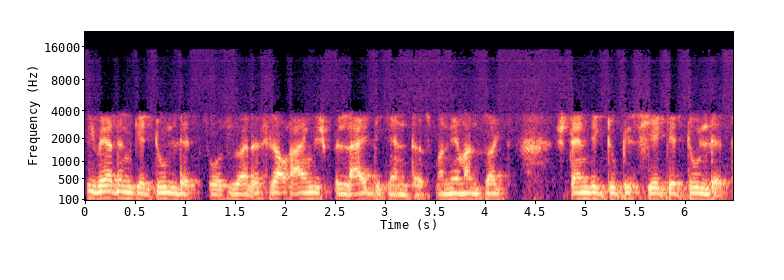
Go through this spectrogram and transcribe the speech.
Sie werden geduldet sozusagen. Das ist auch eigentlich beleidigend, dass man jemand sagt, ständig, du bist hier geduldet.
